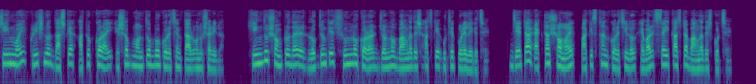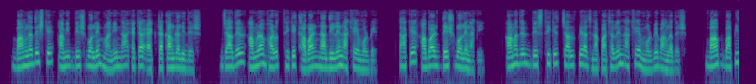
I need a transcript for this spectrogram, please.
চিন্ময় কৃষ্ণ দাসকে আটক করায় এসব মন্তব্য করেছেন তার অনুসারীরা। হিন্দু সম্প্রদায়ের লোকজনকে শূন্য করার জন্য বাংলাদেশ আজকে উঠে পড়ে লেগেছে। যেটা একটা সময় পাকিস্তান করেছিল, এবার সেই কাজটা বাংলাদেশ করছে। বাংলাদেশকে আমি দেশ বলে মানি না, এটা একটা কাঙ্গালি দেশ। যাদের আমরা ভারত থেকে খাবার না দিলে না খেয়ে মরবে। তাকে আবার দেশ বলে নাকি? আমাদের দেশ থেকে চাল পেঁয়াজ না পাঠালে না খেয়ে মরবে বাংলাদেশ। বাপ বাপি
